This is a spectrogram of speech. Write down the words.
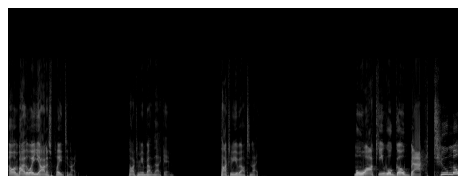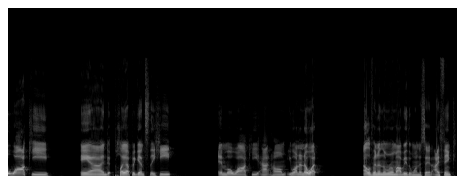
Oh, and by the way, Giannis played tonight. Talk to me about that game. Talk to me about tonight. Milwaukee will go back to Milwaukee and play up against the Heat in Milwaukee at home. You want to know what? Elephant in the room, I'll be the one to say it. I think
